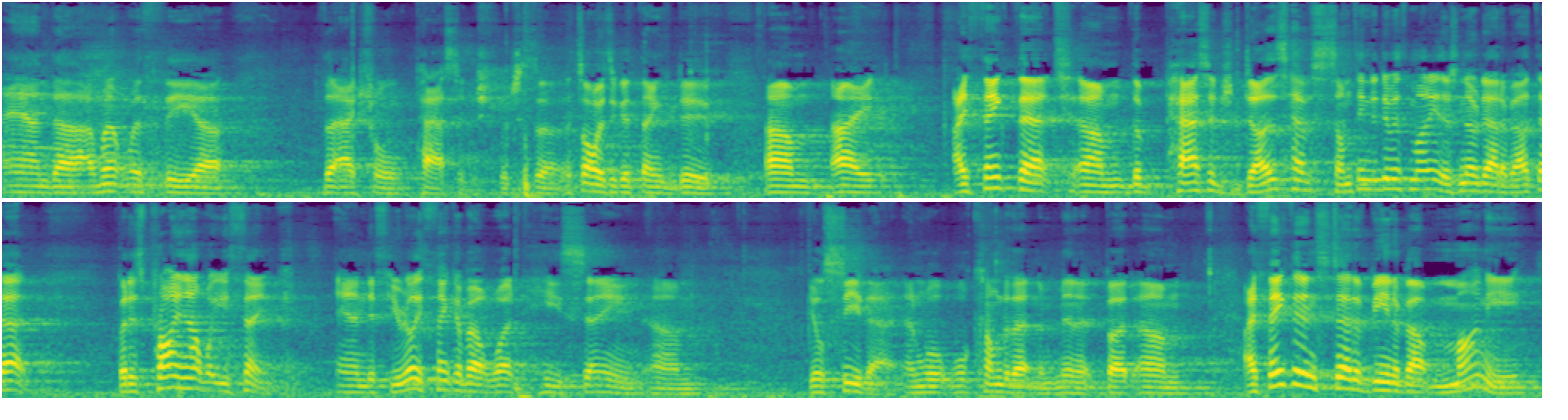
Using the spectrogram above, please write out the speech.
and uh, I went with the uh, the actual passage, which is a, it's always a good thing to do. Um, I I think that um, the passage does have something to do with money. There's no doubt about that. But it's probably not what you think. And if you really think about what he's saying, um, you'll see that. And we'll, we'll come to that in a minute. But um, I think that instead of being about money,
